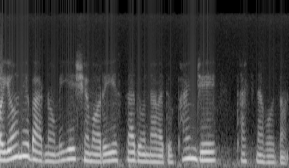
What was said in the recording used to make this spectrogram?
پایان برنامه شماره 195 تکنوازان.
